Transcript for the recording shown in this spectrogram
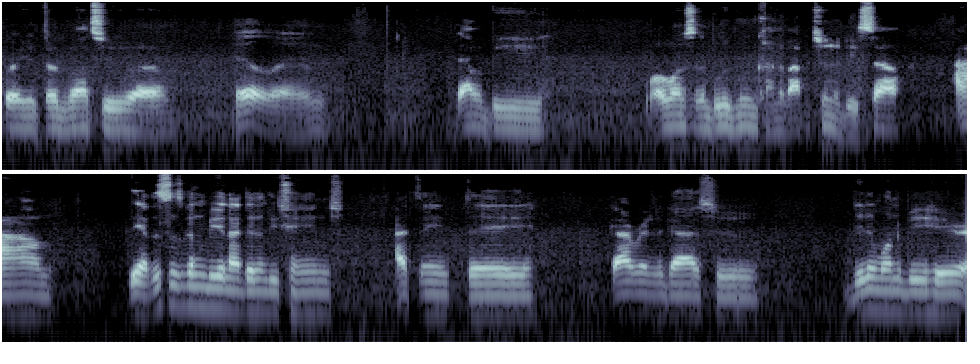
where he throw the ball to uh, Hill, and that would be well, once in a blue moon kind of opportunity. So, um, yeah, this is going to be an identity change. I think they got rid of the guys who didn't want to be here,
